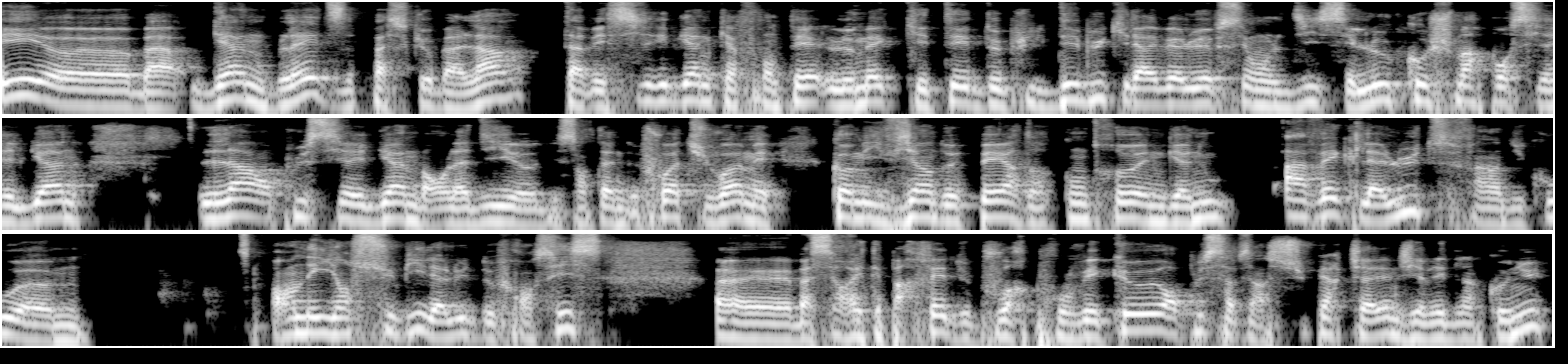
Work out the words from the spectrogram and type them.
Et euh, bah, Blades, parce que bah, là, t'avais Cyril Gann qui affrontait le mec qui était depuis le début qu'il arrivait à l'UFC, on le dit, c'est le cauchemar pour Cyril Gann. Là, en plus, Cyril Gann, bah, on l'a dit euh, des centaines de fois, tu vois, mais comme il vient de perdre contre Nganou avec la lutte, enfin, du coup, euh, en ayant subi la lutte de Francis, euh, bah, ça aurait été parfait de pouvoir prouver que, en plus, ça faisait un super challenge, il y avait de l'inconnu.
